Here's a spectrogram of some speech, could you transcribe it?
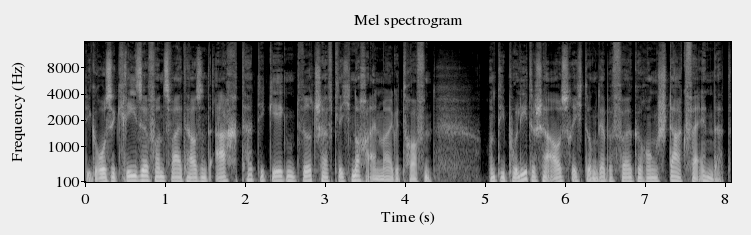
Die große Krise von 2008 hat die Gegend wirtschaftlich noch einmal getroffen und die politische Ausrichtung der Bevölkerung stark verändert.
